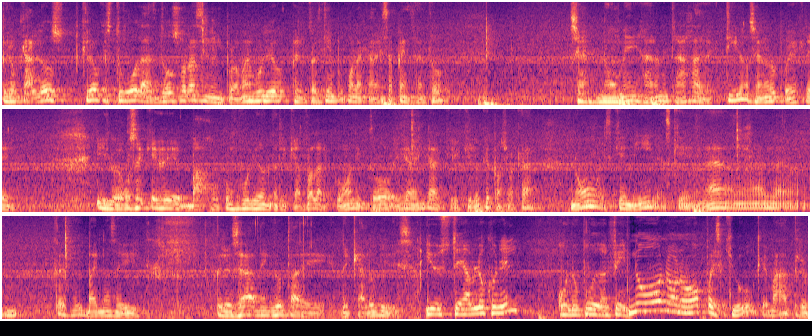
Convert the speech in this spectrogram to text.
pero Carlos creo que estuvo las dos horas en el programa de Julio, pero todo el tiempo con la cabeza pensando, o sea, no me dejaron entrar a Radioactiva, o sea, no lo podía creer. Y luego sé que bajó con Julio donde Ricardo Alarcón y todo. Oiga, venga, ¿qué, es lo que pasó acá? No, es que mira, es que. ah, ah, ah, esas vainas ahí. Pero esa anécdota de, de Carlos Vives. ¿Y usted habló con él o no pudo al fin? No, no, no, pues qué hubo, qué más, pero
